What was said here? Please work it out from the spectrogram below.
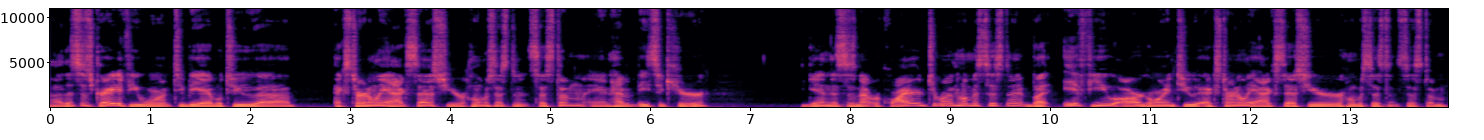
Uh, this is great if you want to be able to uh, externally access your Home Assistant system and have it be secure. Again, this is not required to run Home Assistant, but if you are going to externally access your Home Assistant system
